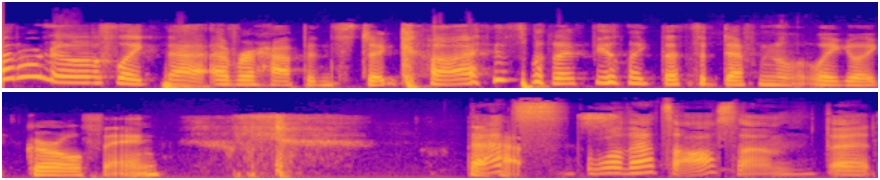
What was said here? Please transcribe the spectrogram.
I don't know if like that ever happens to guys, but I feel like that's a definitely like girl thing. That That's happens. well, that's awesome. That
